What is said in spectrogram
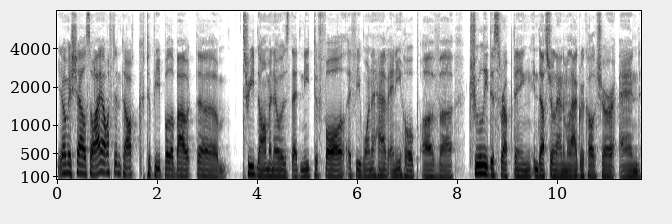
You know, Michele, so I often talk to people about the three dominoes that need to fall if we want to have any hope of uh, truly disrupting industrial animal agriculture and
